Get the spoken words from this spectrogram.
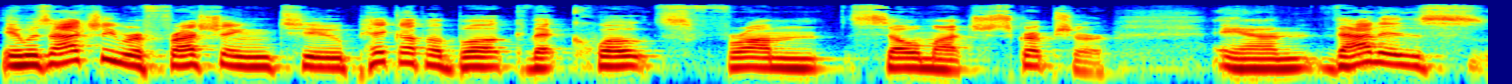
It was actually refreshing to pick up a book that quotes from so much scripture. And that is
